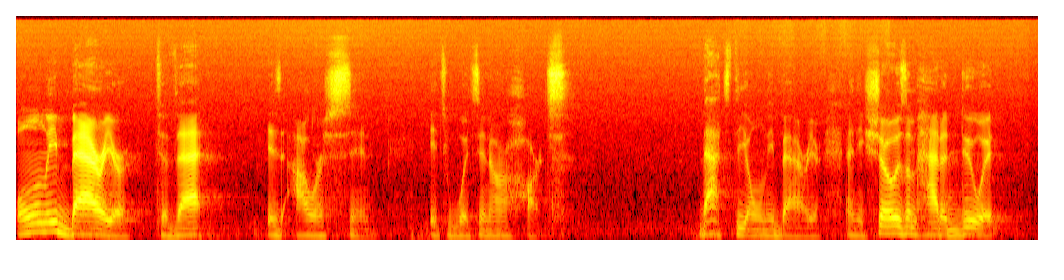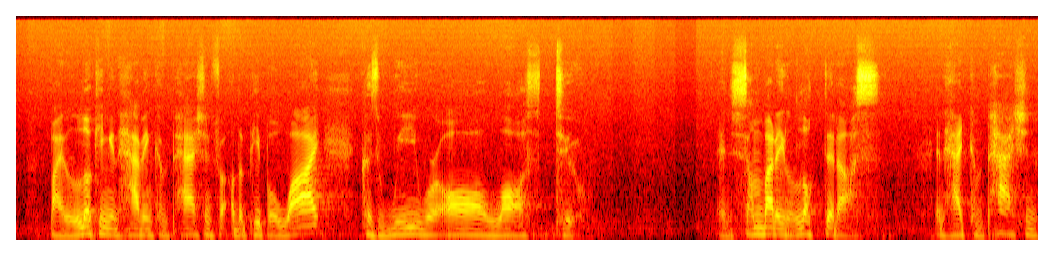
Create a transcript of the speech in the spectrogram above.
only barrier to that is our sin. It's what's in our hearts. That's the only barrier. And he shows them how to do it by looking and having compassion for other people. Why? Because we were all lost too. And somebody looked at us and had compassion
